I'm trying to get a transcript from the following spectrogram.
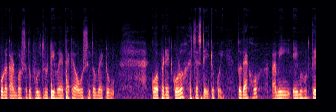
কোনো কারণবশত ভুল ত্রুটি হয়ে থাকে, অবশ্যই তোমরা একটু কোঅপারেট করো জাস্ট এইটুকুই। তো দেখো, আমি এই মুহূর্তে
